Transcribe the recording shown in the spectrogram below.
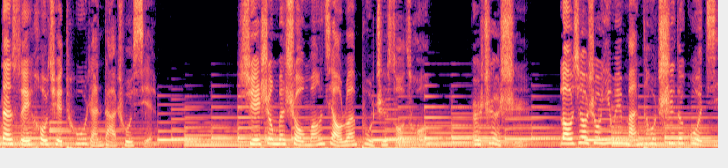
但随后却突然大出血，学生们手忙脚乱，不知所措，而这时。老教授因为馒头吃得过急，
